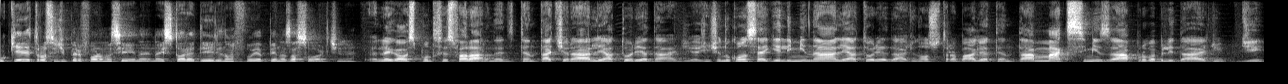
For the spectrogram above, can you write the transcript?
o que ele trouxe de performance aí na, na, história dele não foi apenas a sorte, né? É legal esse ponto que vocês falaram, né? De tentar tirar a aleatoriedade. A gente não consegue eliminar a aleatoriedade. O nosso trabalho é tentar maximizar a probabilidade de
